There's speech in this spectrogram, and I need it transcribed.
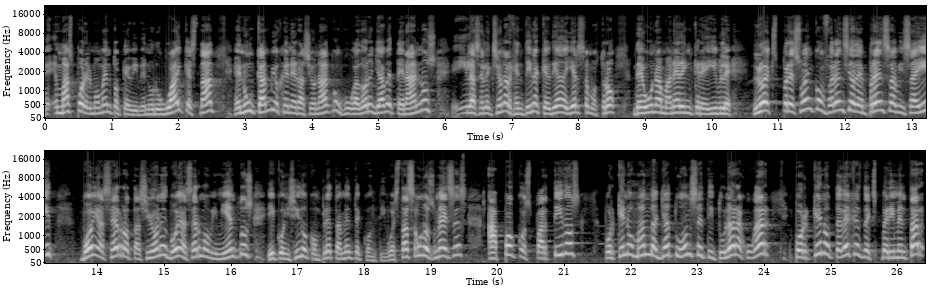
eh, más por el momento que vive. En Uruguay que está en un cambio generacional con jugadores ya veteranos y la selección argentina que el día de ayer se mostró de una manera increíble. Lo expresó en conferencia de prensa Bisaid voy a hacer rotaciones, voy a hacer movimientos y coincido completamente contigo. Estás a unos meses, a pocos partidos, ¿por qué no mandas ya tu once titular a jugar? ¿Por qué no te dejas de experimentar?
